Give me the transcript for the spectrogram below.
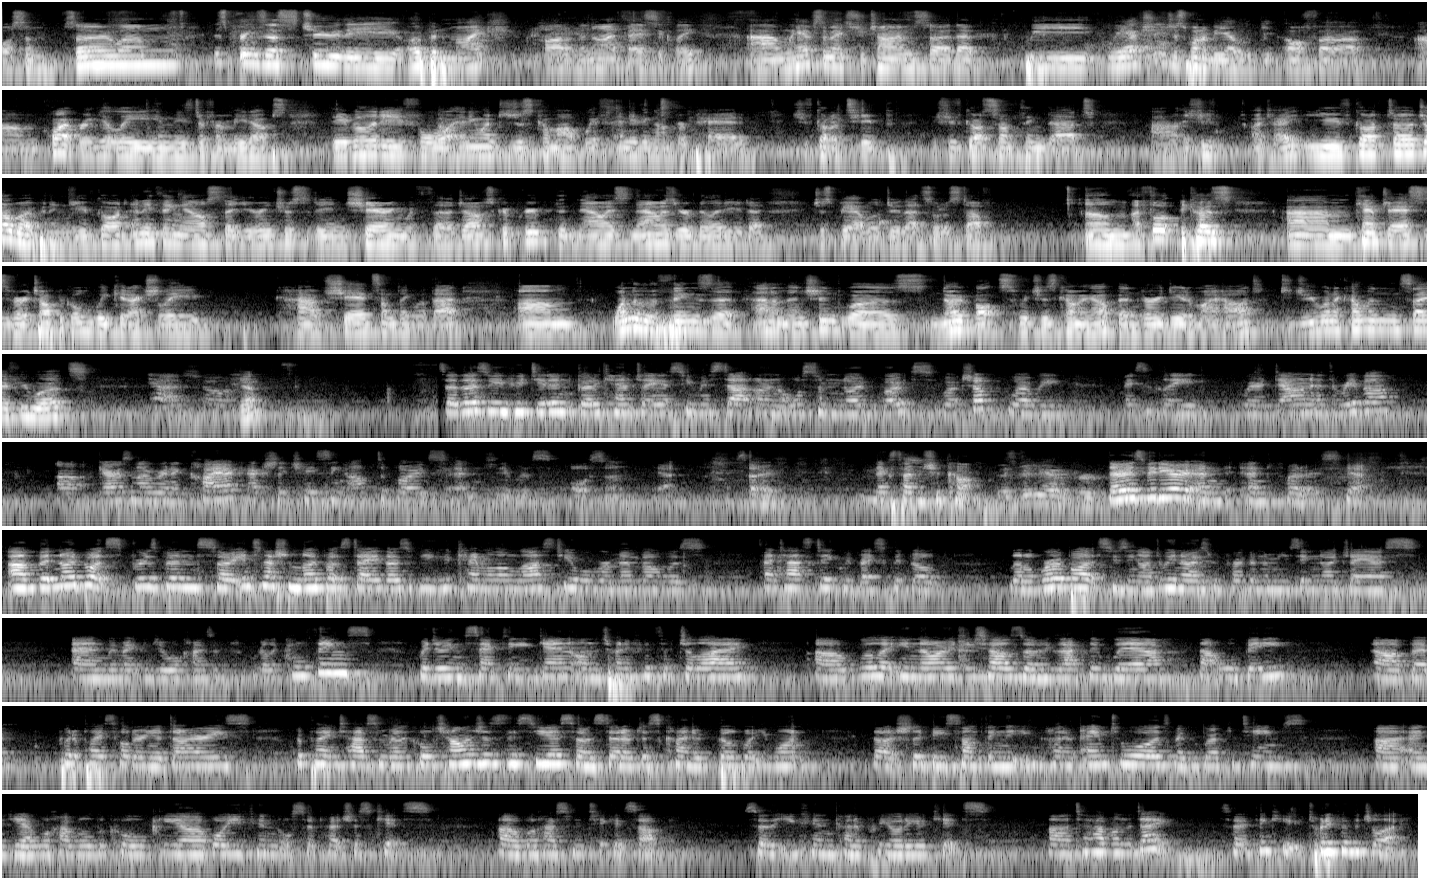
Awesome. So um, this brings us to the open mic part of the night, basically. Um, we have some extra time so that we we actually just want to be able to offer um, quite regularly in these different meetups the ability for anyone to just come up with anything unprepared. If you've got a tip, if you've got something that uh, if you okay, you've got a job opening, you've got anything else that you're interested in sharing with the JavaScript group, that now is now is your ability to just be able to do that sort of stuff. Um, I thought because um, Camp.js is very topical, we could actually have shared something with that. Um, one of the things that Anna mentioned was NodeBots, which is coming up and very dear to my heart. Did you want to come and say a few words? Yeah, sure. Yeah. So those of you who didn't go to Camp.js, you missed out on an awesome Node Boats workshop where we basically we're down at the river. Uh, Gareth and I were in a kayak actually chasing after boats and it was awesome. Next time you should come. There's video. There is video and, and photos, yeah. Um, but NodeBots Brisbane, so International NodeBots Day, those of you who came along last year will remember was fantastic. We basically built little robots using Arduinos, we programmed them using Node.js, and we make them do all kinds of really cool things. We're doing the same thing again on the 25th of July. Uh, we'll let you know details of exactly where that will be, uh, but put a placeholder in your diaries. We're planning to have some really cool challenges this year, so instead of just kind of build what you want, there'll actually be something that you can kind of aim towards, maybe work in teams. Uh, and yeah, we'll have all the cool gear, or you can also purchase kits. Uh, we'll have some tickets up so that you can kind of pre-order your kits uh, to have on the day. So thank you, 25th of July.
